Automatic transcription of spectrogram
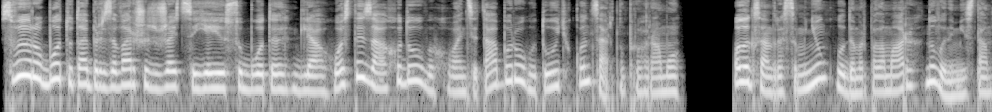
Свою роботу табір завершить вже цієї суботи. Для гостей заходу вихованці табору готують концертну програму. Олександра Семенюк, Володимир Паламар. Новини міста.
